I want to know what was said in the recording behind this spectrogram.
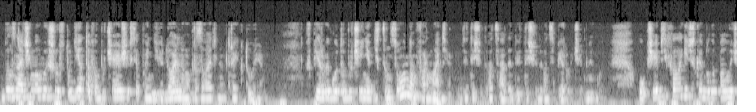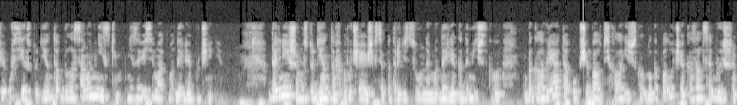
был значимо выше у студентов, обучающихся по индивидуальным образовательным траекториям в первый год обучения в дистанционном формате, 2020-2021 учебный год, общее психологическое благополучие у всех студентов было самым низким, независимо от модели обучения. В дальнейшем у студентов, обучающихся по традиционной модели академического бакалавриата, общий балл психологического благополучия оказался выше,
